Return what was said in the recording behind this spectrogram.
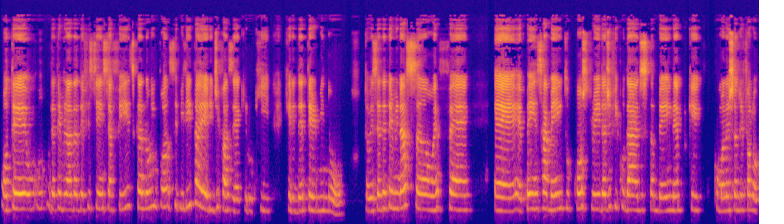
ou ter uma determinada deficiência física, não impossibilita ele de fazer aquilo que, que ele determinou. Então, isso é determinação, é fé, é, é pensamento construído a dificuldades também, né? Porque, como o Alexandre falou,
